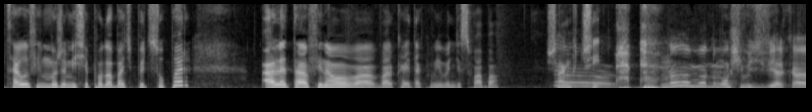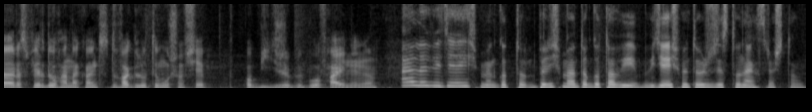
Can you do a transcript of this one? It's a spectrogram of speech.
cały film może mi się podobać, być super, ale ta finałowa walka i tak pewnie będzie słaba. Shang-Chi. No, no, no, musi być wielka rozpierducha na końcu. Dwa gluty muszą się pobić, żeby było fajne, no. Ale wiedzieliśmy, goto- byliśmy na to gotowi. Widzieliśmy to już w zwiastunach zresztą.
